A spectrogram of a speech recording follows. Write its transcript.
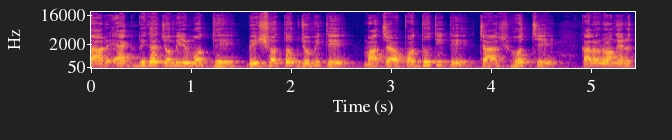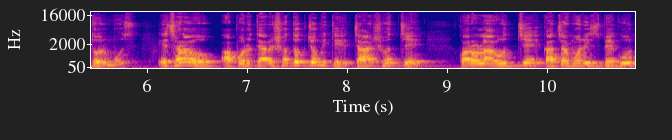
তার এক বিঘা জমির মধ্যে বিশ শতক জমিতে মাচা পদ্ধতিতে চাষ হচ্ছে কালো রঙের তরমুজ। এছাড়াও অপর তেরো শতক জমিতে চাষ হচ্ছে করলা, উচ্ছে, কাঁচামরিচ, বেগুন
